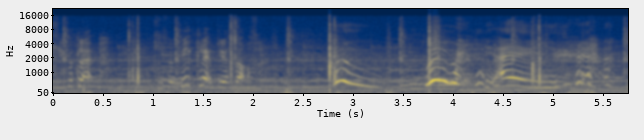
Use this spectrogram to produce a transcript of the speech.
Give a clap. Give a big clap to yourself. Woo! Woo! Yay!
